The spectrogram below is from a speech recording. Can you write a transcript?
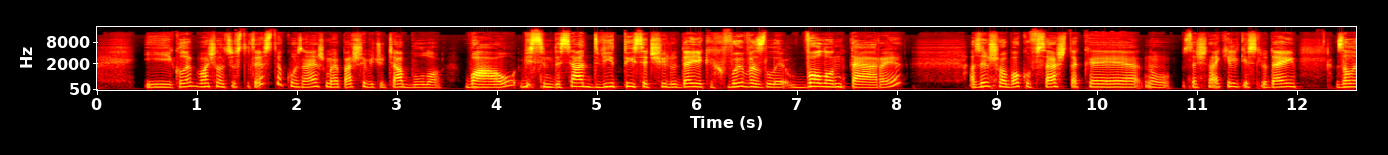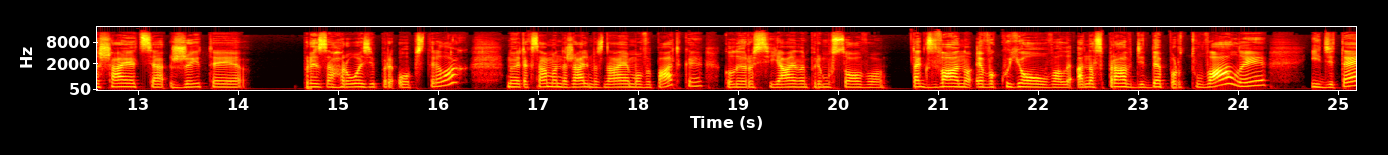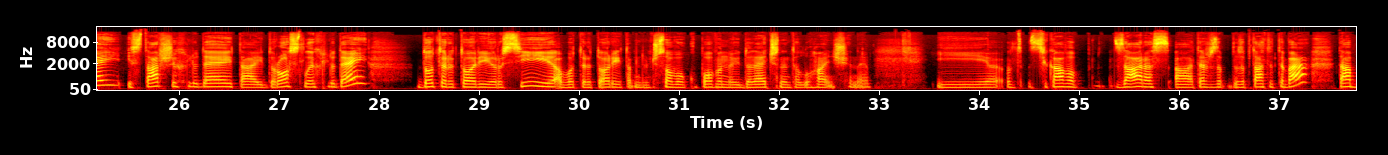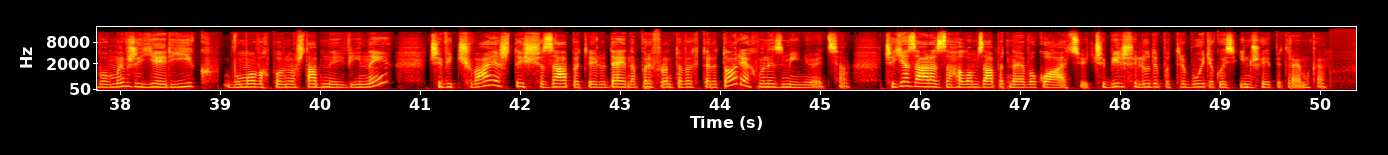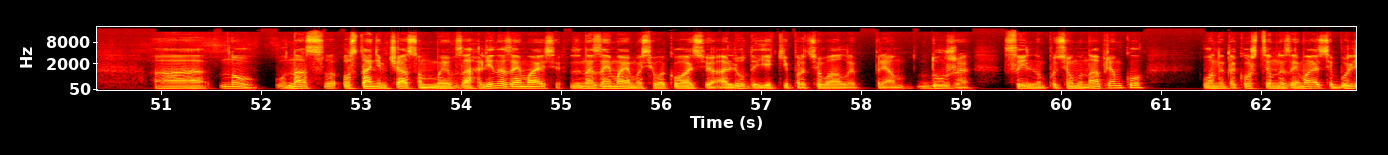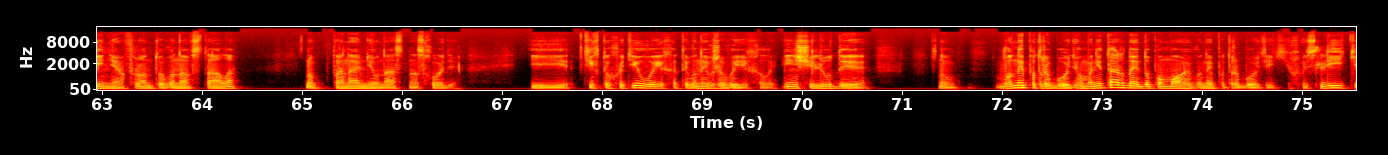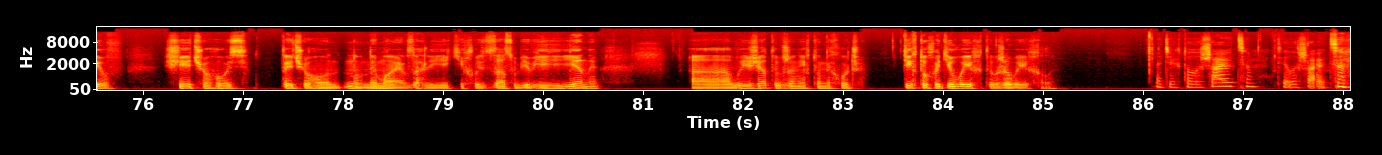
І коли я побачила цю статистику, знаєш, моє перше відчуття було: вау, 82 тисячі людей, яких вивезли волонтери. А з іншого боку, все ж таки, ну, значна кількість людей залишається жити при загрозі при обстрілах. Ну і так само, на жаль, ми знаємо випадки, коли росіяни примусово так звано евакуйовували, а насправді депортували і дітей, і старших людей, та й дорослих людей до території Росії або території там тимчасово окупованої Донеччини та Луганщини. І от цікаво зараз а, теж запитати тебе, та бо ми вже є рік в умовах повномасштабної війни. Чи відчуваєш ти, що запити людей на прифронтових територіях вони змінюються? Чи є зараз загалом запит на евакуацію? Чи більше люди потребують якоїсь іншої підтримки? Ну, у нас останнім часом ми взагалі не займаємося, не займаємося евакуацією, а люди, які працювали прям дуже сильно по цьому напрямку, вони також цим не займаються, бо лінія фронту вона встала, ну, принаймні у нас на сході. І ті, хто хотів виїхати, вони вже виїхали. Інші люди, ну, вони потребують гуманітарної допомоги, вони потребують якихось ліків, ще чогось, те, чого ну, немає взагалі, якихось засобів гігієни а виїжджати вже ніхто не хоче. Ті, хто хотів виїхати, вже виїхали. А ті, хто лишаються, ті лишаються.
